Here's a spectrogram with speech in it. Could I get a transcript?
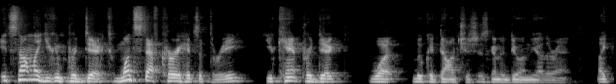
it's not like you can predict once Steph Curry hits a three, you can't predict what Luka Doncic is going to do on the other end. Like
